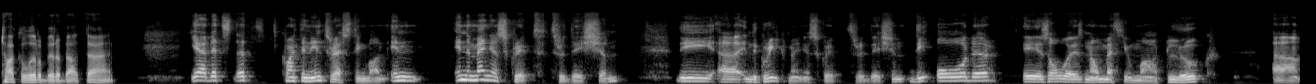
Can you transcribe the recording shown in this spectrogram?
talk a little bit about that? Yeah, that's that's quite an interesting one. In in the manuscript tradition, the uh, in the Greek manuscript tradition, the order is always no Matthew, Mark, Luke. Uh,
